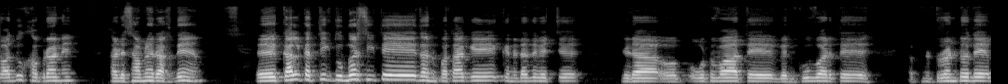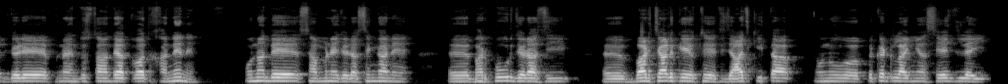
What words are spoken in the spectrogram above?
ਵਾਧੂ ਖਬਰਾਂ ਨੇ, ਤੁਹਾਡੇ ਸਾਹਮਣੇ ਰੱਖਦੇ ਹਾਂ। ਕੱਲ 31 ਅਕਤੂਬਰ ਸੀ ਤੇ ਤੁਹਾਨੂੰ ਪਤਾ ਕਿ ਕੈਨੇਡਾ ਦੇ ਵਿੱਚ ਜਿਹੜਾ ਉਹ ਓਟਵਾ ਤੇ ਵੈਨਕੂਵਰ ਤੇ ਆਪਣੇ ਟੋਰਾਂਟੋ ਦੇ ਜਿਹੜੇ ਆਪਣਾ ਹਿੰਦੁਸਤਾਨ ਦੇ ਅਤਵਾਦ ਖਾਨੇ ਨੇ ਉਹਨਾਂ ਦੇ ਸਾਹਮਣੇ ਜਿਹੜਾ ਸਿੰਘਾਂ ਨੇ ਭਰਪੂਰ ਜਿਹੜਾ ਸੀ ਵੜ ਚੜ ਕੇ ਉੱਥੇ ਇਤਜਾਜ ਕੀਤਾ, ਉਹਨੂੰ ਪਿਕਟ ਲਾਈਆਂ, ਸੇਜ ਲਈ,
